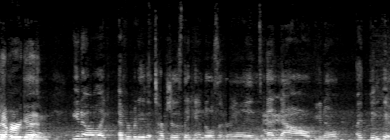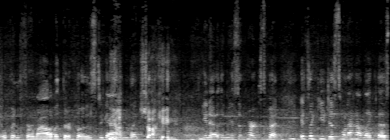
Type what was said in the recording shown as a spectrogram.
Like, never again. You know, like everybody that touches the handles and railings, and now, you know, I think they opened for a while, but they're closed again. Yeah. Like, Shocking. you know, the amusement parks. But it's like you just want to have like this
